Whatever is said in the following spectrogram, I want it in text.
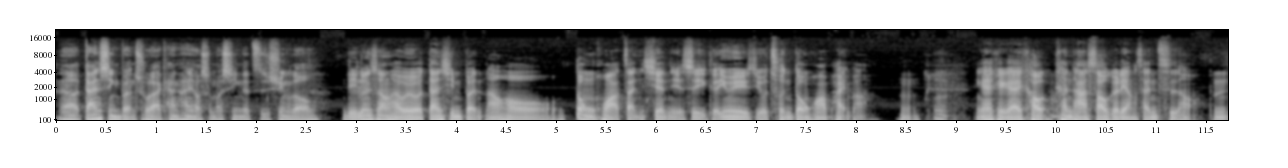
呃单行本出来，看看有什么新的资讯喽。理论上还会有单行本，然后动画展现也是一个，因为有纯动画派嘛。嗯嗯，应该可以该靠看他烧个两三次哈。嗯，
